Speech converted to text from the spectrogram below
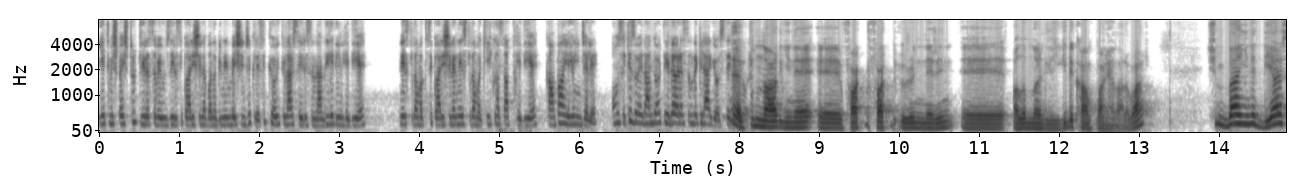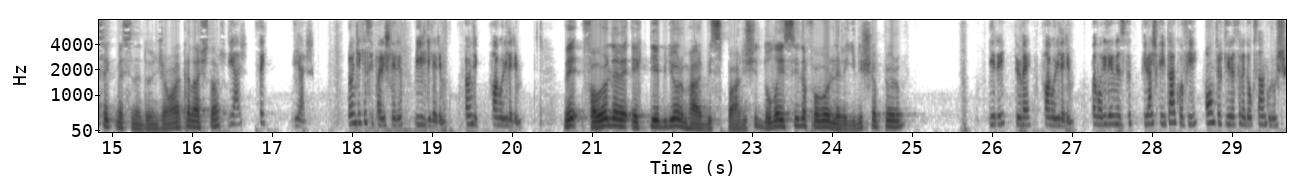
75 Türk lirası ve üzeri siparişine bana 1005. klasik köyküler serisinden dilediğim hediye. Nestle Damak siparişine Nestle Damak ilk hasat hediye. Kampanyayı incele. 18 öğeden 4 7 arasındakiler gösteriliyor. Evet bunlar yine e, farklı farklı ürünlerin e, alımları ile ilgili kampanyalar var. Şimdi ben yine diğer sekmesine döneceğim arkadaşlar. Diğer, sek, diğer. Önceki siparişlerim, bilgilerim, önceki favorilerim. Ve favorilere ekleyebiliyorum her bir siparişi. Dolayısıyla favorilere giriş yapıyorum. Geri, düğme, favorilerim. Favorileriniz flash filter coffee, 10 Türk lirası ve 90 kuruş.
